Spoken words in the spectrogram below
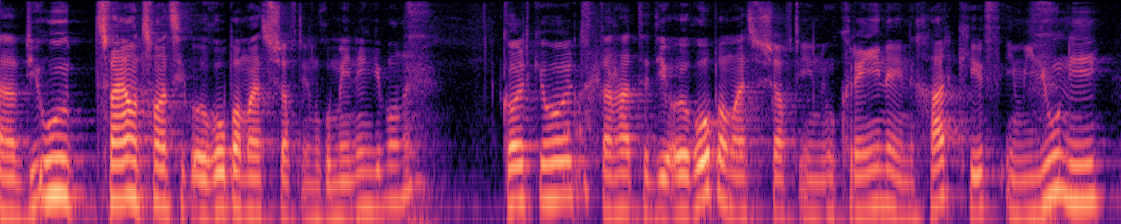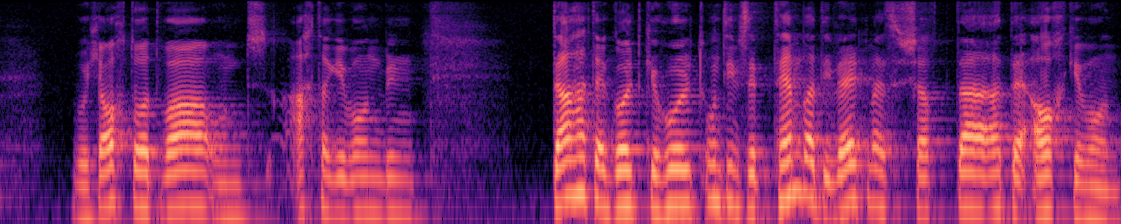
die U22 Europameisterschaft in Rumänien gewonnen, Gold geholt. Dann hatte die Europameisterschaft in Ukraine, in Kharkiv im Juni, wo ich auch dort war und Achter gewonnen bin. Da hat er Gold geholt und im September die Weltmeisterschaft, da hat er auch gewonnen.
